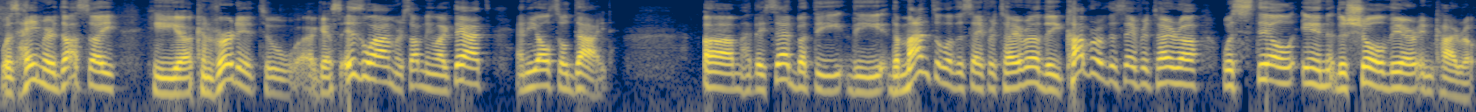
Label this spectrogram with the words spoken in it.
was Hamer Dasai. He uh, converted to, I guess, Islam or something like that, and he also died. Um, they said, but the, the, the mantle of the Sefer Torah, the cover of the Sefer Torah, was still in the shul there in Cairo.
